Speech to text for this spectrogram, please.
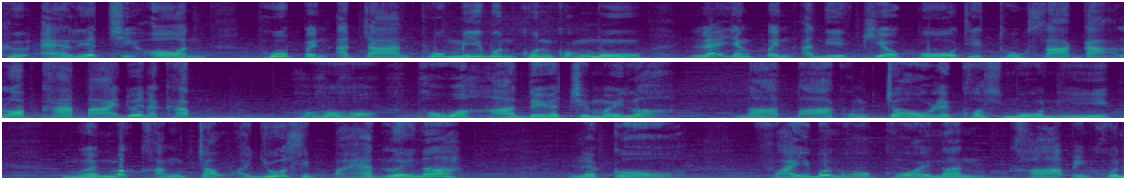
คือแอเรียชิออน ผู้เป็นอาจารย์ผู้มีบุญคุณของหมู่ และยังเป็นอดีตเคียวโกที่ถูกสากะรอบฆ่าตายด้วยนะครับโอ้เพราะว่าฮาเดสใช่ไหมล่ะ หน้าตาของเจ้าและคอสโมนี้ เหมือนเมื่อครั้งเจ้าอายุ 18 เลยนะ แล้วก็ไฟบนหอคอยนั่นข้าเป็นคน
